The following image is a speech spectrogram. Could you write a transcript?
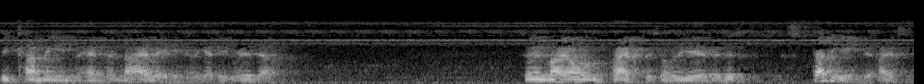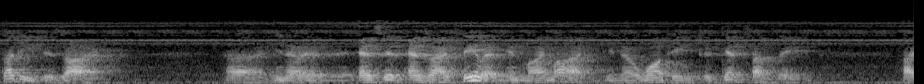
becoming and annihilating or getting rid of. So in my own practice over the years, I just studying, I study desire. Uh, you know, as it, as I feel it in my mind, you know, wanting to get something, I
